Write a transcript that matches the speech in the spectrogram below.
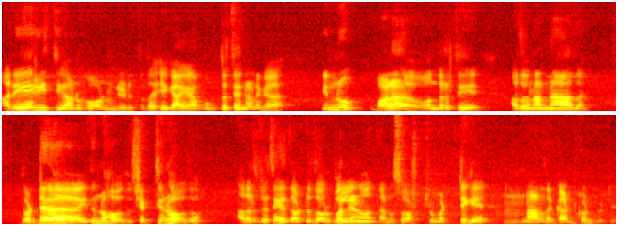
ಅದೇ ರೀತಿಯ ಅನುಭವವನ್ನು ನೀಡುತ್ತದೆ. ಹೀಗಾಗಿ ಆ ಮುಗ್ಧತೆ ನನಗೆ ಇನ್ನೂ ಭಾಳ ಒಂದು ರೀತಿ ಅದು ನನ್ನ ದೊಡ್ಡ ಇದನ್ನು ಹೌದು ಶಕ್ತಿನೂ ಹೌದು. ಅದರ ಜೊತೆಗೆ ದೊಡ್ಡ ದೌರ್ಬಲ್ಯನೂ ಅಂತ ಅನಿಸೋ ಅಷ್ಟರ ಮಟ್ಟಿಗೆ ನಾನು ಅದು ಕಂಡುಕೊಂಡ್ಬಿಟ್ಟೆ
